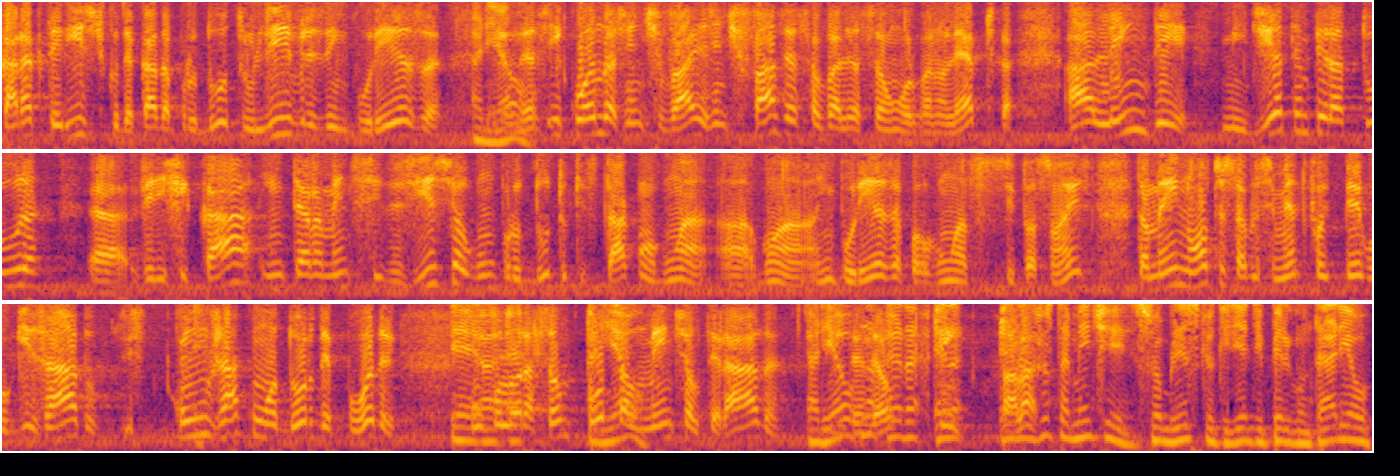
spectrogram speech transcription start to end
característico de cada produto, livres de impureza. Ariel. Né? E quando a gente vai, a gente faz essa avaliação organoléptica, além de medir a temperatura, uh, verificar internamente se existe algum produto que está com alguma, alguma impureza, com algumas situações. Também no outro estabelecimento foi pego guisado, com, já com odor de podre, é, com coloração é, Ariel, totalmente alterada. Ariel, não, era, era, era, justamente sobre isso que eu queria te perguntar, Ariel,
